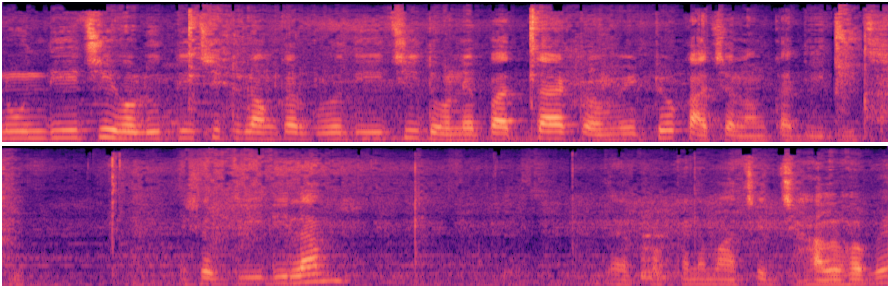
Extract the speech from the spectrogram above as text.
নুন দিয়েছি হলুদ দিয়েছি একটু লঙ্কার গুঁড়ো দিয়েছি ধনে পাতা টমেটো কাঁচা লঙ্কা দিয়ে দিয়েছি। এসব দিয়ে দিলাম। দেখো ওখানে মাছের ঝাল হবে।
